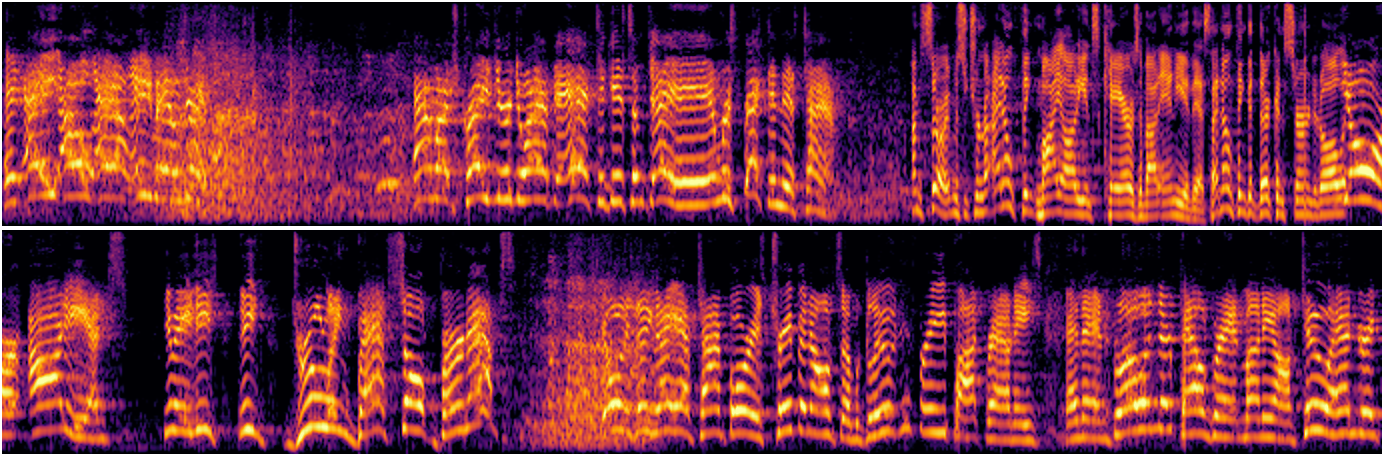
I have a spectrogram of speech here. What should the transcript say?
An AOL email address. How much crazier do I have to act to get some damn respect in this town? I'm sorry, Mr. Turner. I don't think my audience cares about any of this. I don't think that they're concerned at all. Your audience? You mean these these drooling bath salt burnouts? The only thing they have time for is tripping on some gluten-free pot brownies and then blowing their Pell Grant money on 200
